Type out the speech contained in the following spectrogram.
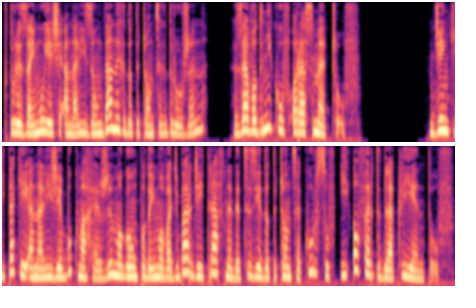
który zajmuje się analizą danych dotyczących drużyn, zawodników oraz meczów. Dzięki takiej analizie bukmacherzy mogą podejmować bardziej trafne decyzje dotyczące kursów i ofert dla klientów.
